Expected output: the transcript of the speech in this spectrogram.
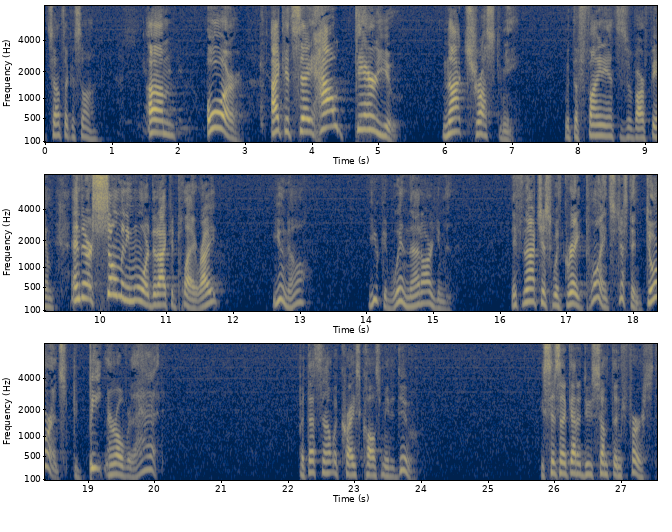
It sounds like a song. Um, Or I could say, How dare you not trust me with the finances of our family? And there are so many more that I could play, right? You know, you could win that argument. If not just with great points, just endurance, beating her over the head. But that's not what Christ calls me to do. He says, I've got to do something first.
